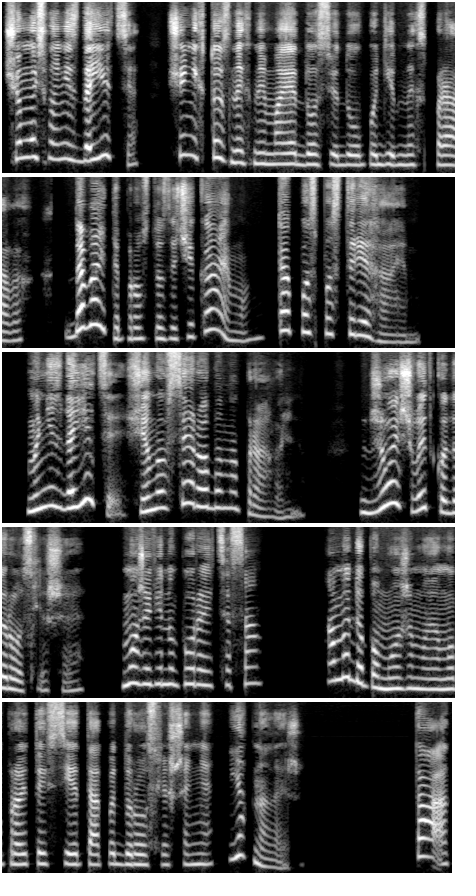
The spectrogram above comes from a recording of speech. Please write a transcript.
Чомусь мені здається, що ніхто з них не має досвіду у подібних справах. Давайте просто зачекаємо та поспостерігаємо. Мені здається, що ми все робимо правильно. Джой швидко дорослішає. Може, він упорається сам, а ми допоможемо йому пройти всі етапи дорослішання, як належить. Так,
